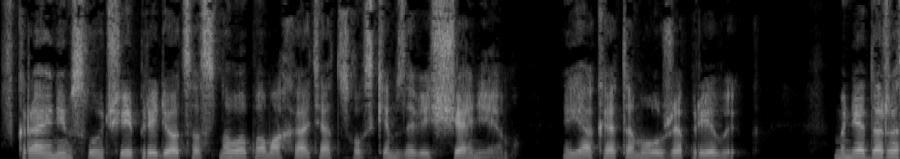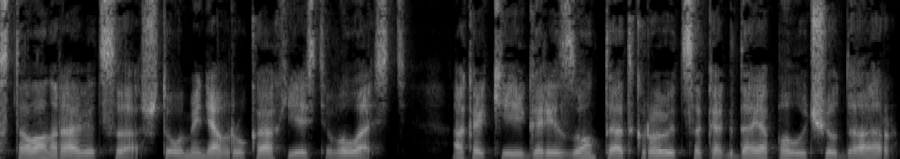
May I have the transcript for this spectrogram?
В крайнем случае придется снова помахать отцовским завещанием. Я к этому уже привык. Мне даже стало нравиться, что у меня в руках есть власть. А какие горизонты откроются, когда я получу дар?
